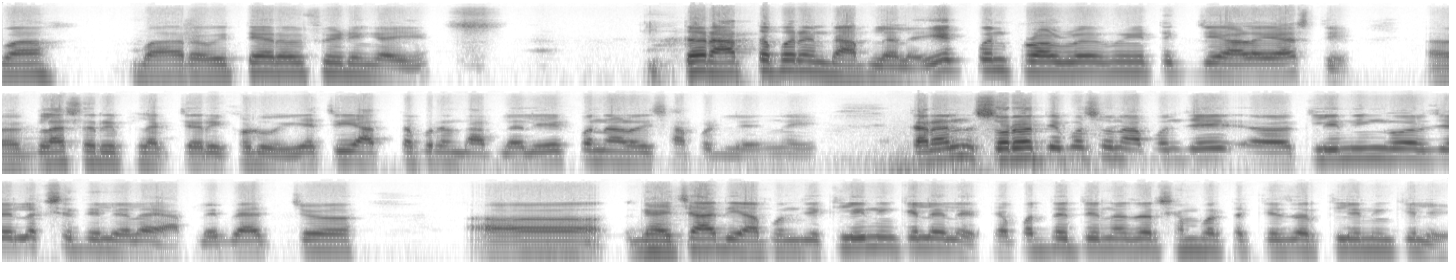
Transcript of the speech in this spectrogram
बा बारावी तेरावी फिडिंग आहे. तर आतापर्यंत आपल्याला एक पण प्रॉब्लेमॅटिक जी आळी असते ग्लासरी फ्लॅक्चरी खडू याची आतापर्यंत आपल्याला एक पण आळी सापडलेली नाही. कारण सुरुवातीपासून आपण जे क्लिनिंग वर जे लक्ष दिलेलं आहे आपले बॅच घ्यायच्या आधी आपण जे क्लिनिंग केलेलं आहे त्या पद्धतीनं जर शंभर टक्के जर क्लिनिंग केली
